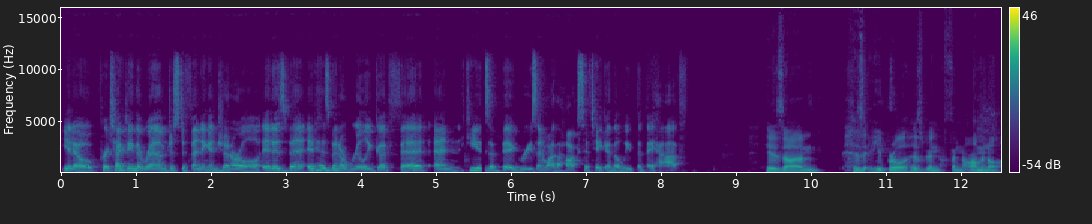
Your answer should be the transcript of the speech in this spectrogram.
you know, protecting the rim, just defending in general. It has been it has been a really good fit, and he is a big reason why the Hawks have taken the leap that they have. His um his April has been phenomenal.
